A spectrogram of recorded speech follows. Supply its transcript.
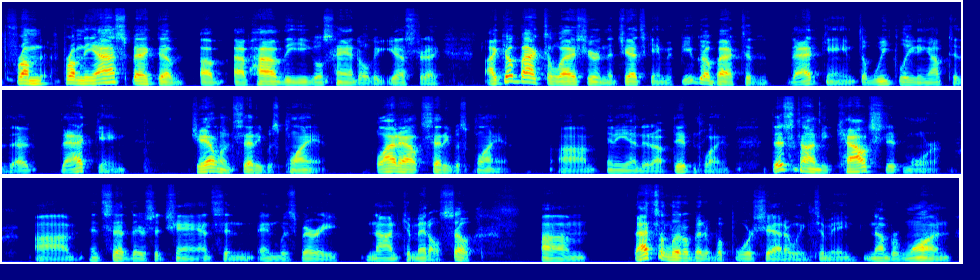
from from the aspect of, of of how the Eagles handled it yesterday, I go back to last year in the Jets game. If you go back to that game, the week leading up to that that game, Jalen said he was playing, flat out said he was playing, um, and he ended up didn't play. This time he couched it more um, and said there's a chance and and was very non-committal. So um, that's a little bit of a foreshadowing to me. Number one,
